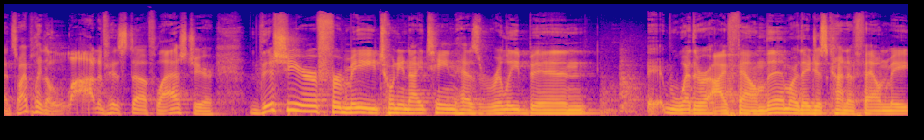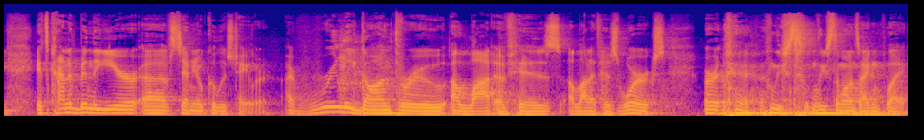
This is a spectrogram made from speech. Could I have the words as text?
and so I played a lot of his stuff last year. This year, for me, 2019 has really been whether I found them or they just kind of found me, it's kind of been the year of Samuel Coleridge Taylor. I've really gone through a lot of his a lot of his works, or at least at least the ones I can play.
